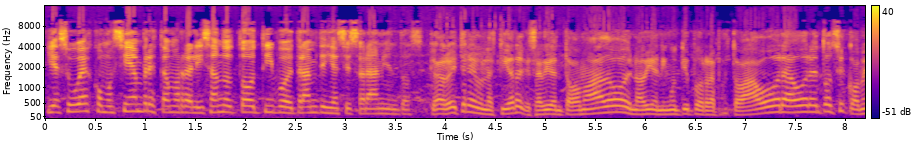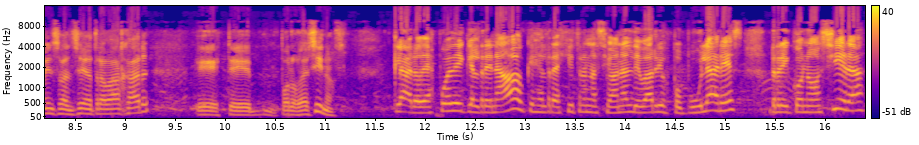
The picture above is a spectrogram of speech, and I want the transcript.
y a su vez, como siempre, estamos realizando todo tipo de trámites y asesoramientos. Claro, estas eran unas tierras que se habían tomado, y no había ningún tipo de repuesto. Ahora, ahora entonces comienza ANSES a trabajar este, por los vecinos. Claro, después de que el RENAVA, que es el Registro Nacional de Barrios Populares, reconociera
